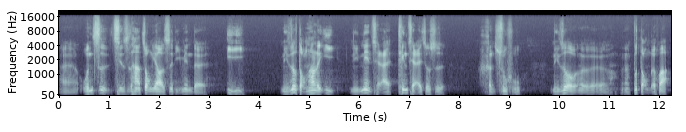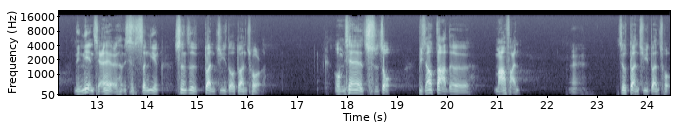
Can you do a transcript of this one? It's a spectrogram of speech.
呃文字其实它重要是里面的意义。你若懂它的意，你念起来、听起来就是很舒服；你若呃不懂的话，你念起来也很生硬，甚至断句都断错了。我们现在的持咒比较大的麻烦，哎，就断句断错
